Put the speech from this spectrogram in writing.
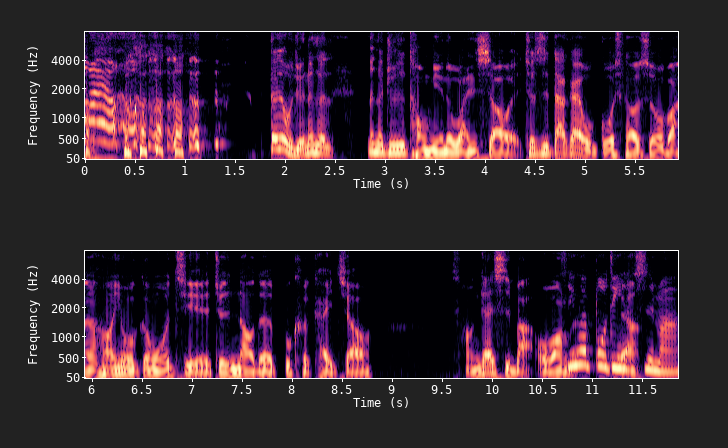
外哦！但是我觉得那个那个就是童年的玩笑，诶，就是大概我国小的时候吧，然后因为我跟我姐就是闹得不可开交。应该是吧，我忘了。是因为布丁的事吗？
